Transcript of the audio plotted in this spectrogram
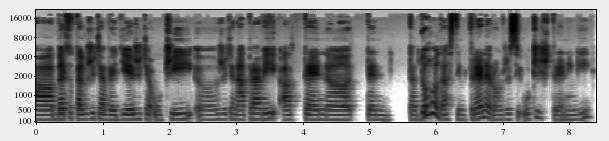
a ber to tak, že ťa vedie, že ťa učí, eh, že ťa napraví a ten, eh, ten, tá dohoda s tým trénerom, že si učíš tréningy,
